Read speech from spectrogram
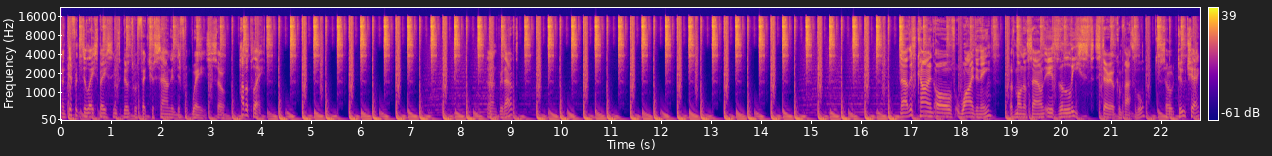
And different delay spacings are going to affect your sound in different ways, so have a play. And without. Now, this kind of widening of mono sound is the least stereo compatible, so do check.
